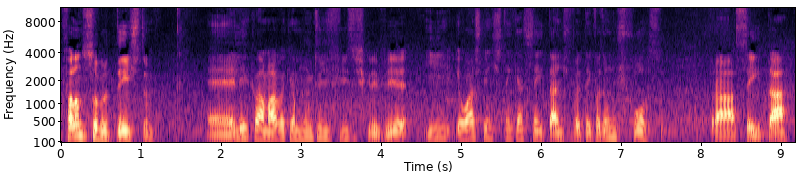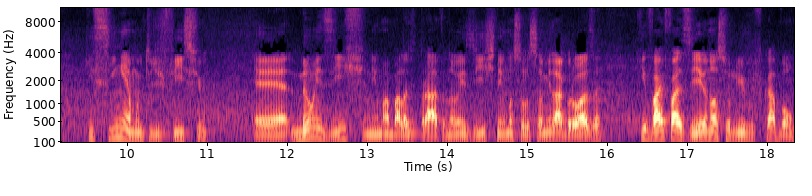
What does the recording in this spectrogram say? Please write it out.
falando sobre o texto, é, ele reclamava que é muito difícil escrever e eu acho que a gente tem que aceitar, a gente vai ter que fazer um esforço para aceitar que sim é muito difícil. É, não existe nenhuma bala de prata, não existe nenhuma solução milagrosa que vai fazer o nosso livro ficar bom.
